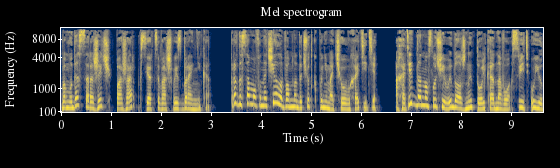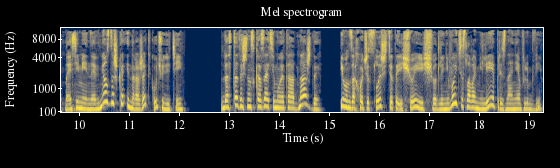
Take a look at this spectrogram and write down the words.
вам удастся разжечь пожар в сердце вашего избранника. Правда, с самого начала вам надо четко понимать, чего вы хотите. А хотеть в данном случае вы должны только одного – свить уютное семейное гнездышко и нарожать кучу детей. Достаточно сказать ему это однажды, и он захочет слышать это еще и еще. Для него эти слова милее признания в любви.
